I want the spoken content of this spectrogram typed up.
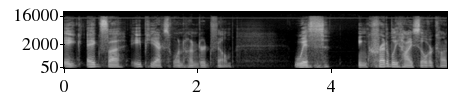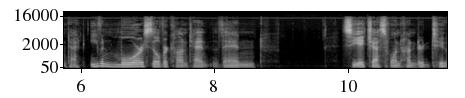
Agfa APX 100 film with incredibly high silver content, even more silver content than CHS 100 II.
